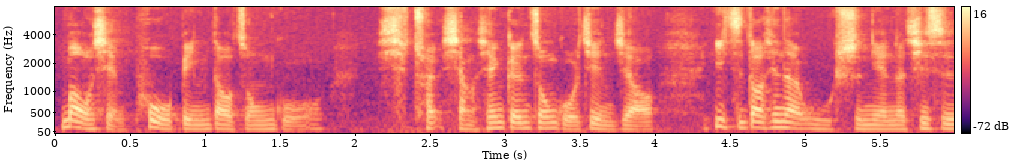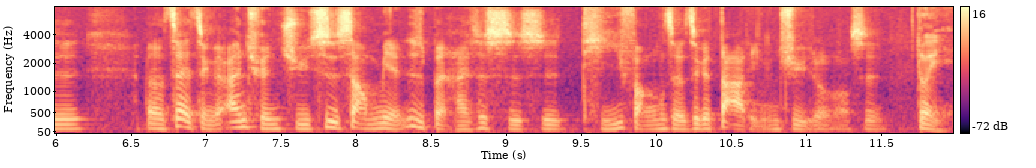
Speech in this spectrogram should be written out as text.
冒险破冰到中国。想先跟中国建交，一直到现在五十年了。其实，呃，在整个安全局势上面，日本还是时时提防着这个大邻居的老师。对，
